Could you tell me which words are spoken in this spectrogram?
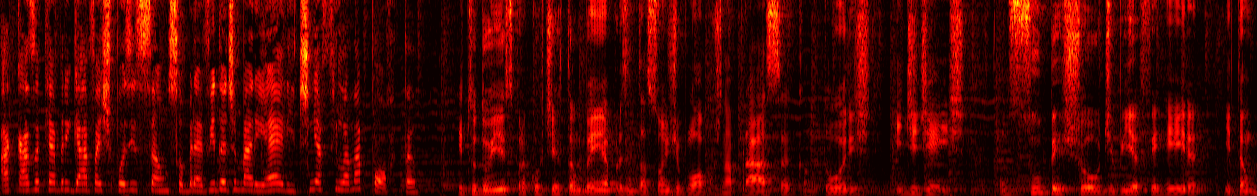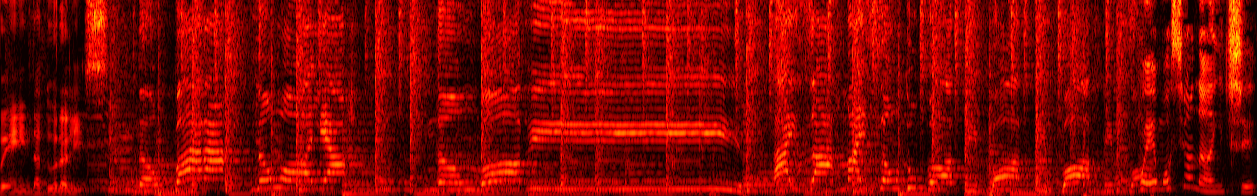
A casa que abrigava a exposição sobre a vida de Marielle tinha fila na porta. E tudo isso para curtir também apresentações de blocos na praça, cantores e DJs. Um super show de Bia Ferreira e também da Doralice. Não para, não olha, não move. Emocionante.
